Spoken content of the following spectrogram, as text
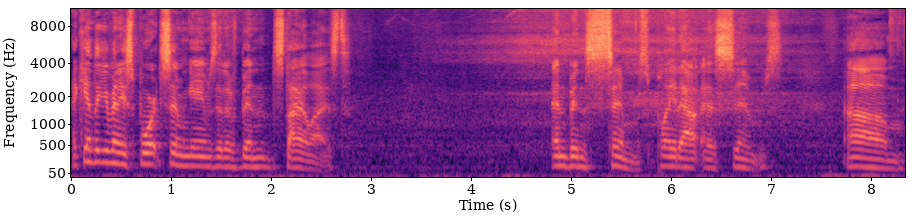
I can't think of any sports sim games that have been stylized and been sims played out as sims. Um,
